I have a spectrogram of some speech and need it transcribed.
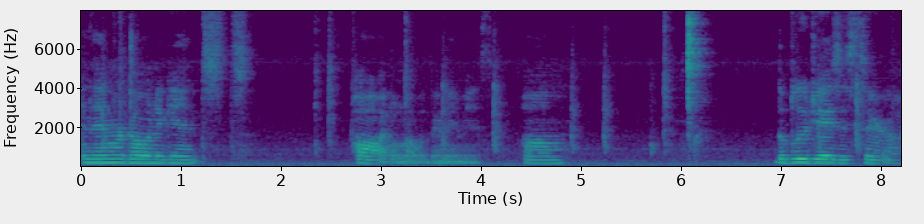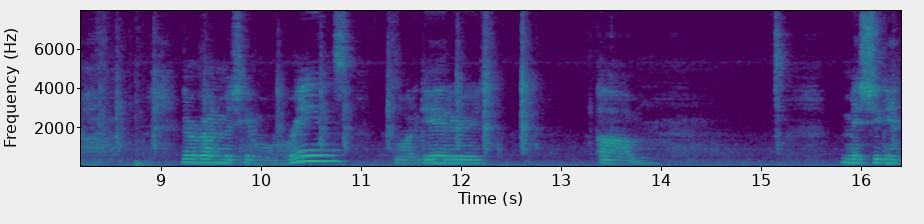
And then we're going against, oh, I don't know what their name is. Um, the Blue Jays is their, uh, then we're going to Michigan Wolverines, Florida Gators, um, Michigan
